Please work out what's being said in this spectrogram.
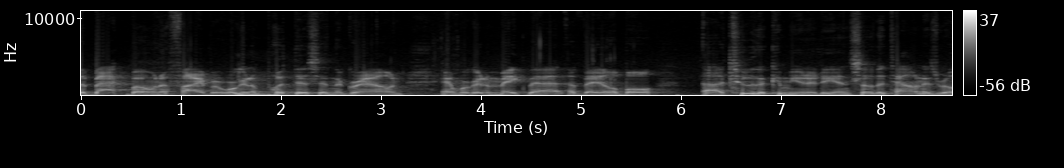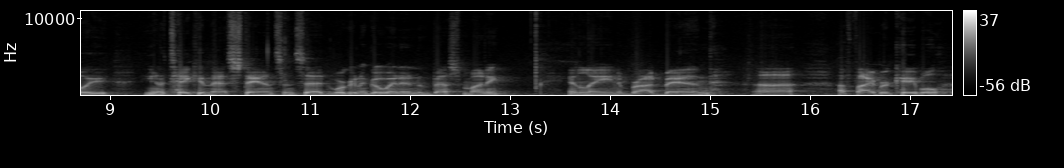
the backbone of fiber. We're going to mm-hmm. put this in the ground and we're going to make that available uh, to the community. And so the town has really, you know, taken that stance and said, we're going to go in and invest money in laying a broadband uh, a fiber cable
